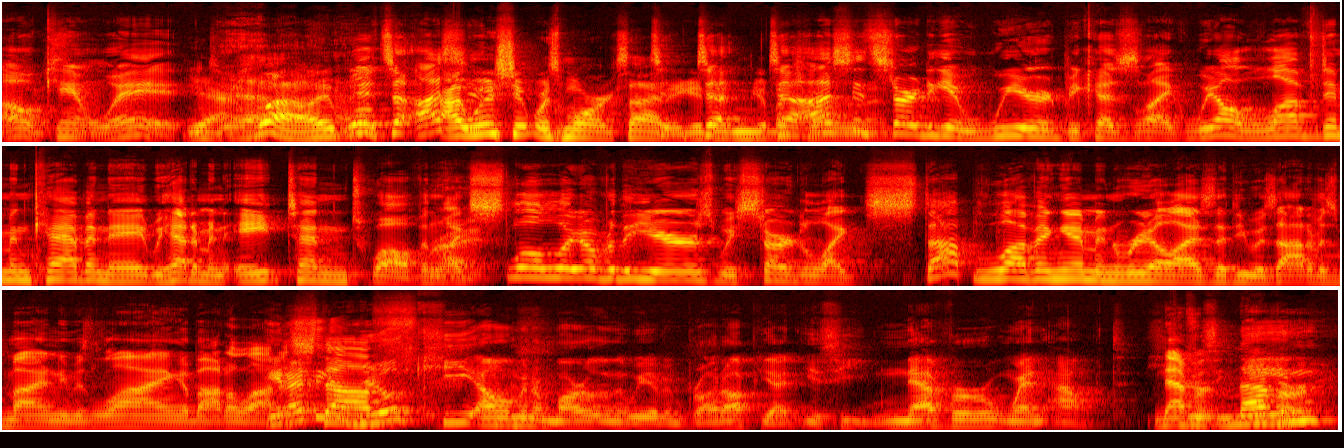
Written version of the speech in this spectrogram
Oh, can't wait. yeah. Well, it, Well, to us, I it- wish it was more exciting. it to, didn't get to much us it than started to get weird because like we all loved him in cabin 8 we had him in 8 10 and 12 and like slowly over the years we started to like stop loving him and realize that he was out of his mind and he was lying about a lot And of I think stuff a real key element of Marlon that we haven't brought up yet is he never went out. He Never. was Never. in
